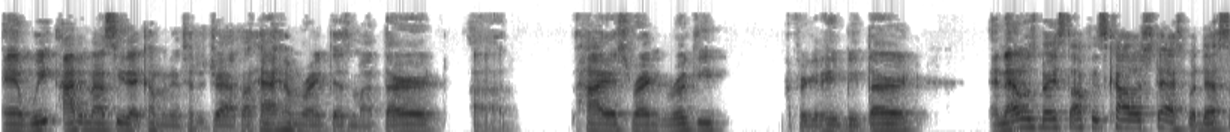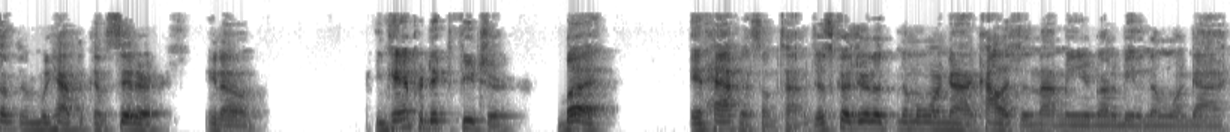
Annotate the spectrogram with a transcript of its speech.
And we, I did not see that coming into the draft. I had him ranked as my third uh, highest ranked rookie. I figured he'd be third and that was based off his college stats. But that's something we have to consider. You know, you can't predict the future, but it happens sometimes. Just because you're the number one guy in college does not mean you're going to be the number one guy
